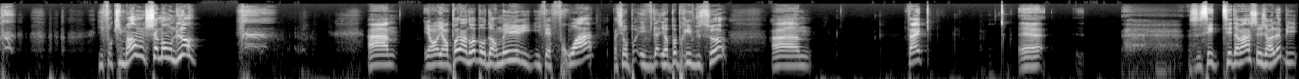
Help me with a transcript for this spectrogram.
il faut qu'ils mangent ce monde-là. Euh, ils, ont, pas d'endroit pour dormir, il, fait froid, parce qu'ils ont pas, ils ont pas prévu ça. Euh, fait que. C'est dommage ces gens-là. Puis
